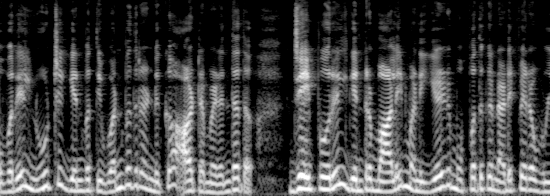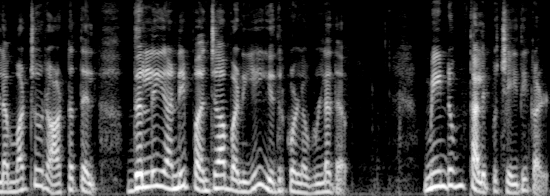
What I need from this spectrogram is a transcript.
ஓவரில் நூற்றி எண்பத்தி ஒன்பது ரன்னுக்கு ஆட்டமிழந்தது. ஜெய்ப்பூரில் இன்று மாலை மணி ஏழு முப்பதுக்கு நடைபெறவுள்ள மற்றொரு ஆட்டத்தில் தில்லி அணி பஞ்சாப் அணியை எதிர்கொள்ள உள்ளது. மீண்டும் தலைப்புச் செய்திகள்.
